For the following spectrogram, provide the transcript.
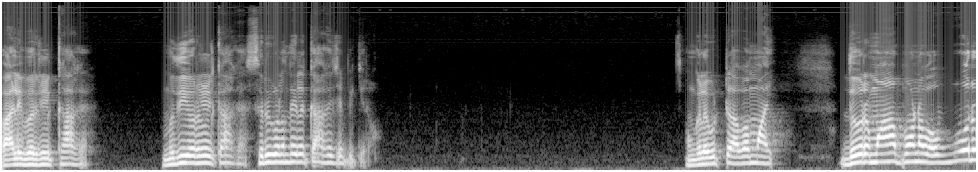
வாலிபர்களுக்காக முதியோர்களுக்காக சிறு குழந்தைகளுக்காக ஜெபிக்கிறோம். உங்களை விட்டு அவமாய் தூரமாக போன ஒவ்வொரு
